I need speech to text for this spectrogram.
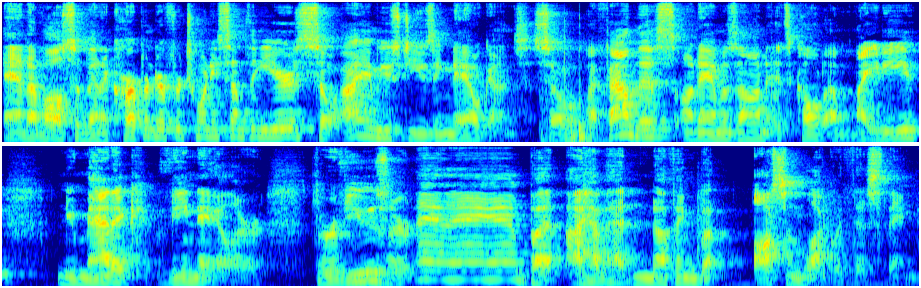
And I've also been a carpenter for 20 something years, so I am used to using nail guns. So I found this on Amazon. It's called a Meite Pneumatic V-Nailer. The reviews are eh, but I have had nothing but awesome luck with this thing.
